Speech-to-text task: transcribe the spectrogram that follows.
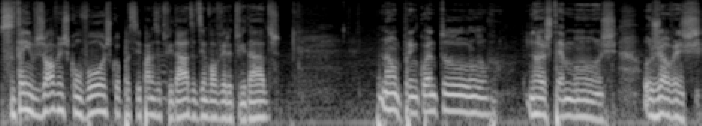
Se tem jovens convosco a participar nas atividades, a desenvolver atividades. Não, por enquanto nós temos os jovens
